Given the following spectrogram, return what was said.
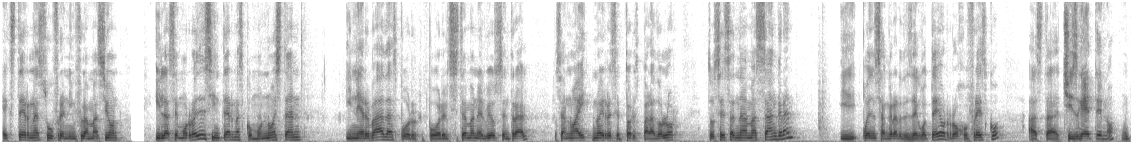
externas sufren inflamación y las hemorroides internas, como no están inervadas por, por el sistema nervioso central, o sea, no hay, no hay receptores para dolor. Entonces esas nada más sangran y pueden sangrar desde goteo, rojo fresco, hasta chisguete, ¿no? Un-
